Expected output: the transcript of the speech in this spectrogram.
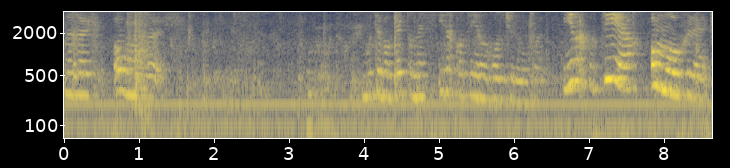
Mijn rug, oh mijn rug. We moeten van Victor minstens ieder kwartier een rondje lopen. Ieder kwartier? Onmogelijk.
